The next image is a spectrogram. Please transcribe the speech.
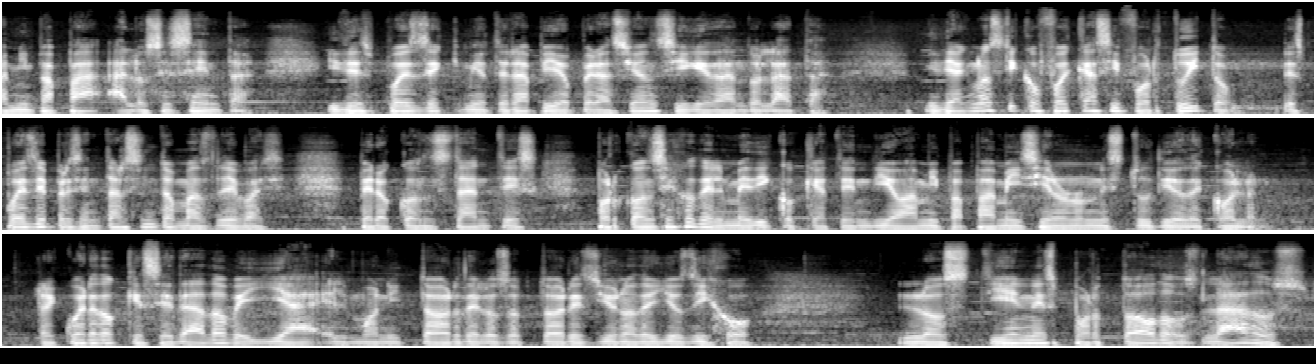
a mi papá a los 60 y después de quimioterapia y operación sigue dando lata. Mi diagnóstico fue casi fortuito, después de presentar síntomas leves, pero constantes, por consejo del médico que atendió a mi papá me hicieron un estudio de colon. Recuerdo que sedado veía el monitor de los doctores y uno de ellos dijo, los tienes por todos lados.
